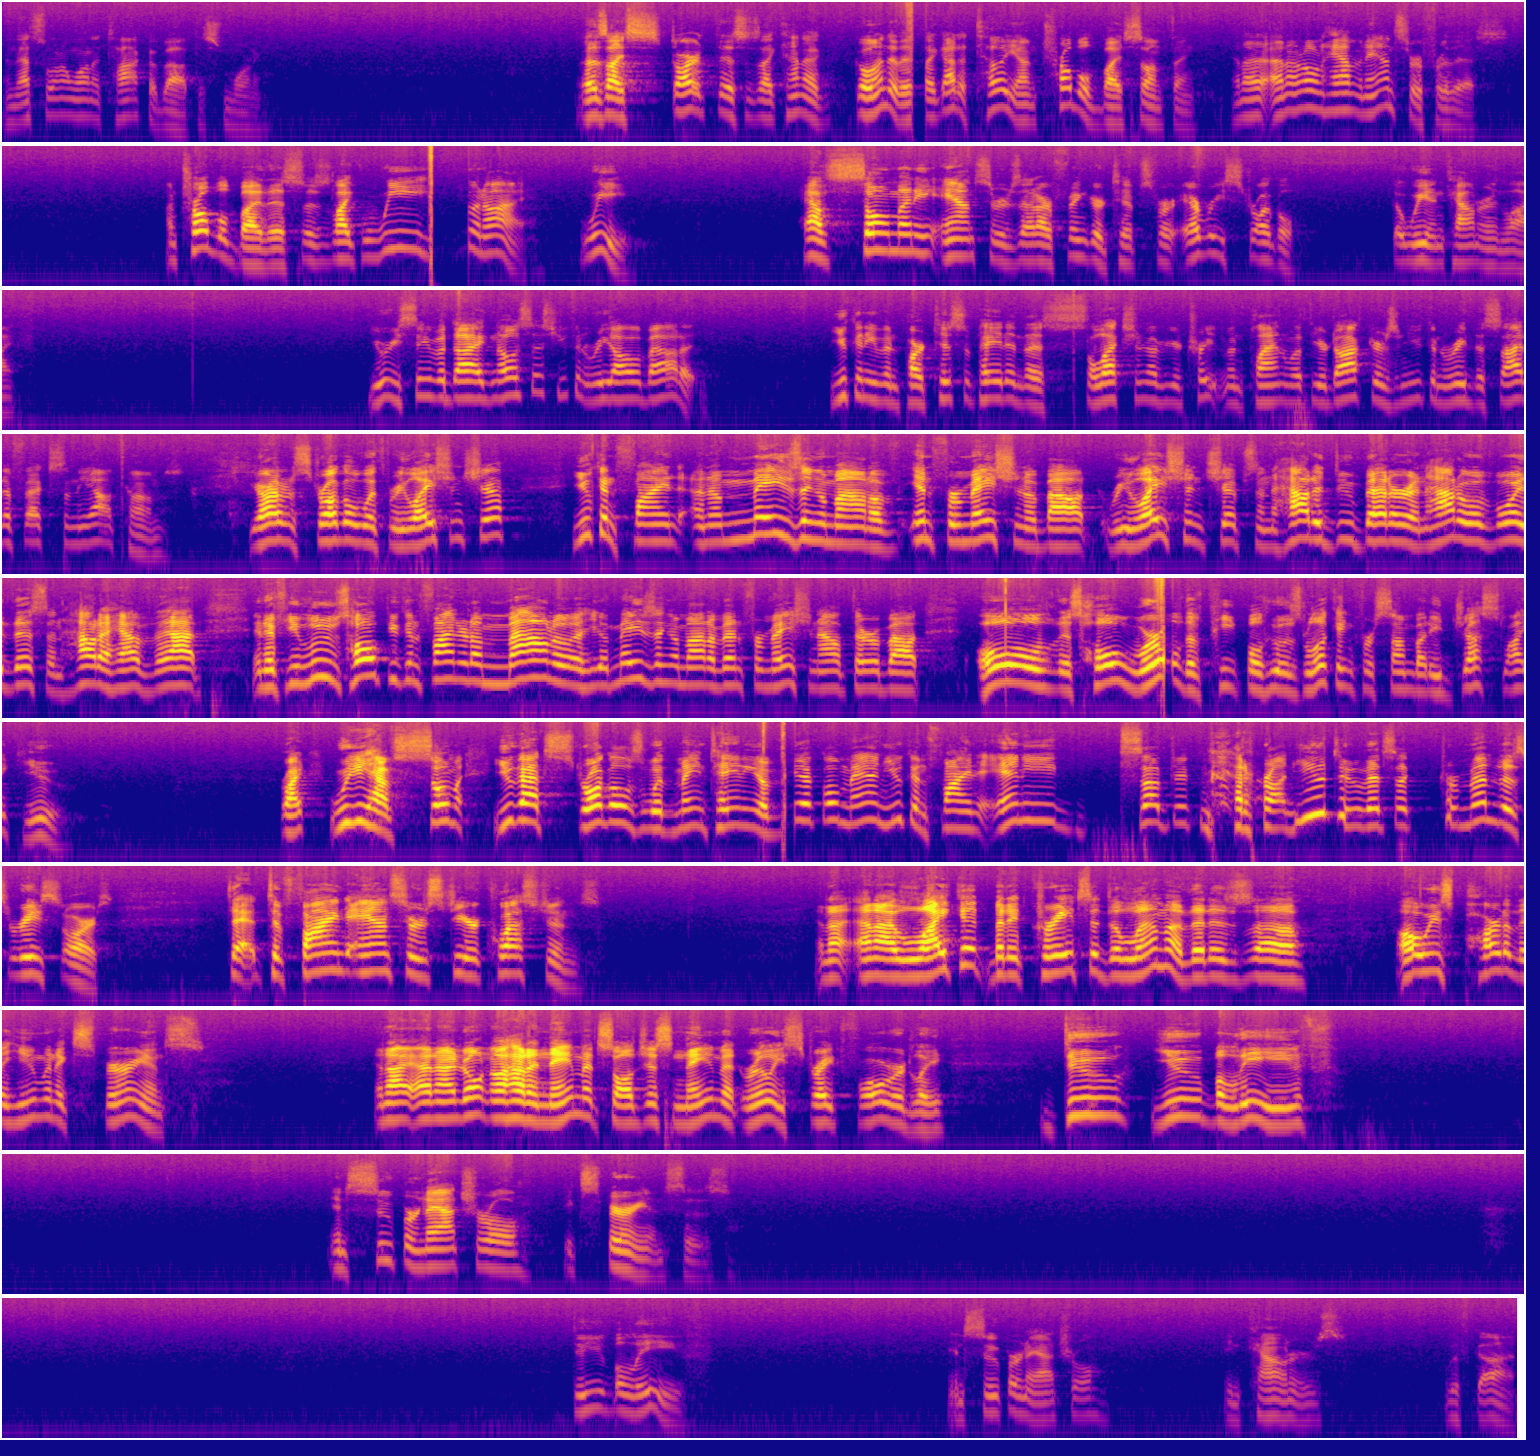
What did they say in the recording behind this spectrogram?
And that's what I want to talk about this morning. As I start this, as I kind of go into this, I got to tell you, I'm troubled by something. And I, I don't have an answer for this. I'm troubled by this. It's like we, you and I, we have so many answers at our fingertips for every struggle that we encounter in life. You receive a diagnosis, you can read all about it. You can even participate in the selection of your treatment plan with your doctors, and you can read the side effects and the outcomes. You're having a struggle with relationship, you can find an amazing amount of information about relationships and how to do better and how to avoid this and how to have that. And if you lose hope, you can find an amount of an amazing amount of information out there about oh, this whole world of people who is looking for somebody just like you. Right? We have so much. You got struggles with maintaining a vehicle, man, you can find any subject matter on YouTube. It's a tremendous resource to, to find answers to your questions. And I, and I like it, but it creates a dilemma that is uh, always part of the human experience. And I, and I don't know how to name it, so I'll just name it really straightforwardly. Do you believe in supernatural experiences? Do you believe in supernatural encounters with God?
